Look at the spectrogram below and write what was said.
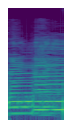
Música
